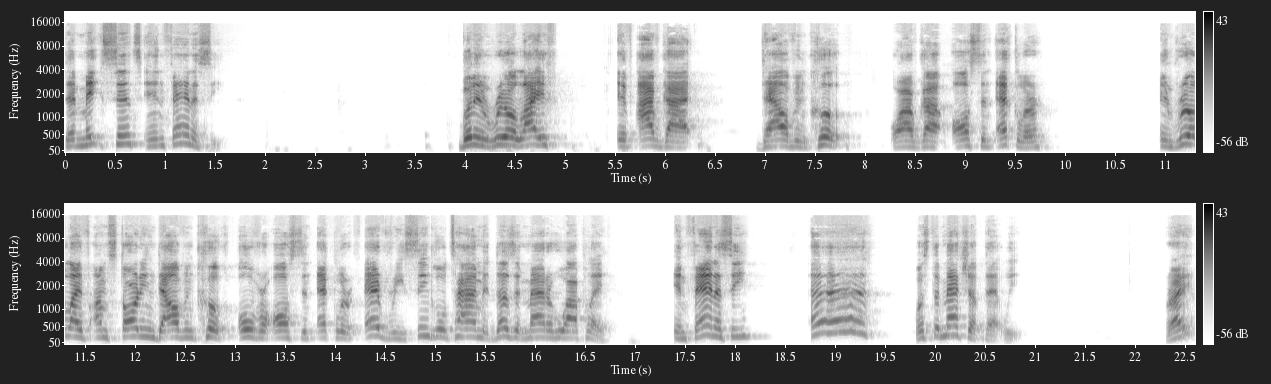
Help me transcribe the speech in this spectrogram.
That makes sense in fantasy. But in real life, if I've got Dalvin Cook or I've got Austin Ekeler, in real life, I'm starting Dalvin Cook over Austin Ekeler every single time. It doesn't matter who I play. In fantasy, uh, what's the matchup that week? Right?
